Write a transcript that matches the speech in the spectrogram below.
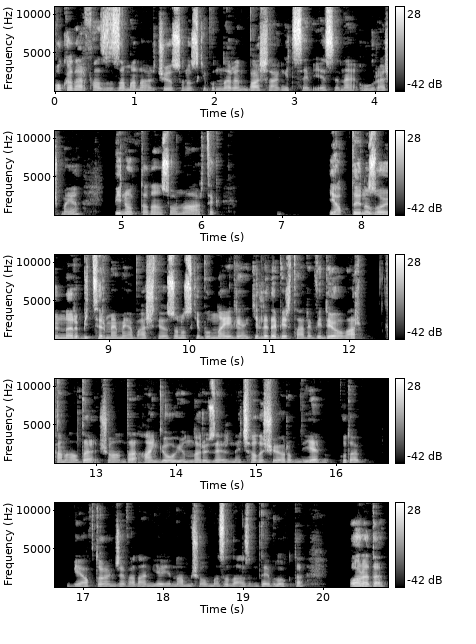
o kadar fazla zaman harcıyorsunuz ki bunların başlangıç seviyesine uğraşmaya. Bir noktadan sonra artık yaptığınız oyunları bitirmemeye başlıyorsunuz ki bununla ilgili de bir tane video var kanalda şu anda hangi oyunlar üzerine çalışıyorum diye. Bu da bir hafta önce falan yayınlanmış olması lazım devlogda. Orada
